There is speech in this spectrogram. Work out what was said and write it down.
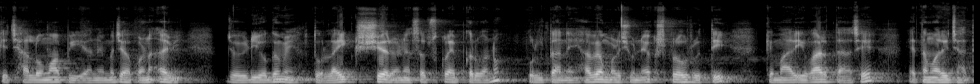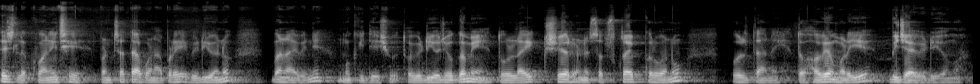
કે છાલો માપી અને મજા પણ આવી. જો વીડિયો ગમે તો લાઇક શેર અને સબસ્ક્રાઈબ કરવાનું ભૂલતા નહીં. હવે મળીશું નેક્સ્ટ પ્રવૃત્તિ કે મારી વાર્તા છે એ તમારી જાતે જ લખવાની છે. પણ છતાં પણ આપણે વિડીયોનો બનાવીને મૂકી દઈશું. તો વીડિયો જો ગમે તો લાઇક શેર અને સબસ્ક્રાઈબ કરવાનું ભૂલતા નહીં. તો હવે મળીએ બીજા વિડીયોમાં.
